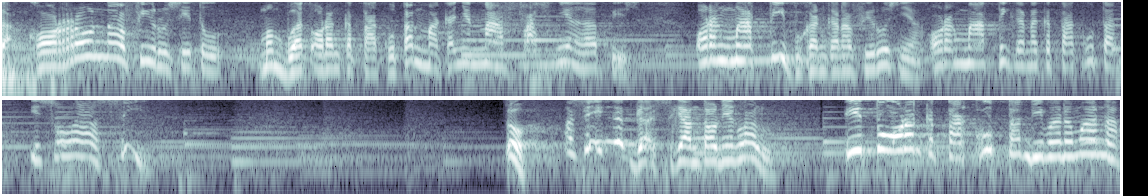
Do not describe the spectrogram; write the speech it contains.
nggak coronavirus itu membuat orang ketakutan makanya nafasnya habis. Orang mati bukan karena virusnya, orang mati karena ketakutan, isolasi. Loh, masih ingat gak sekian tahun yang lalu? Itu orang ketakutan di mana-mana.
